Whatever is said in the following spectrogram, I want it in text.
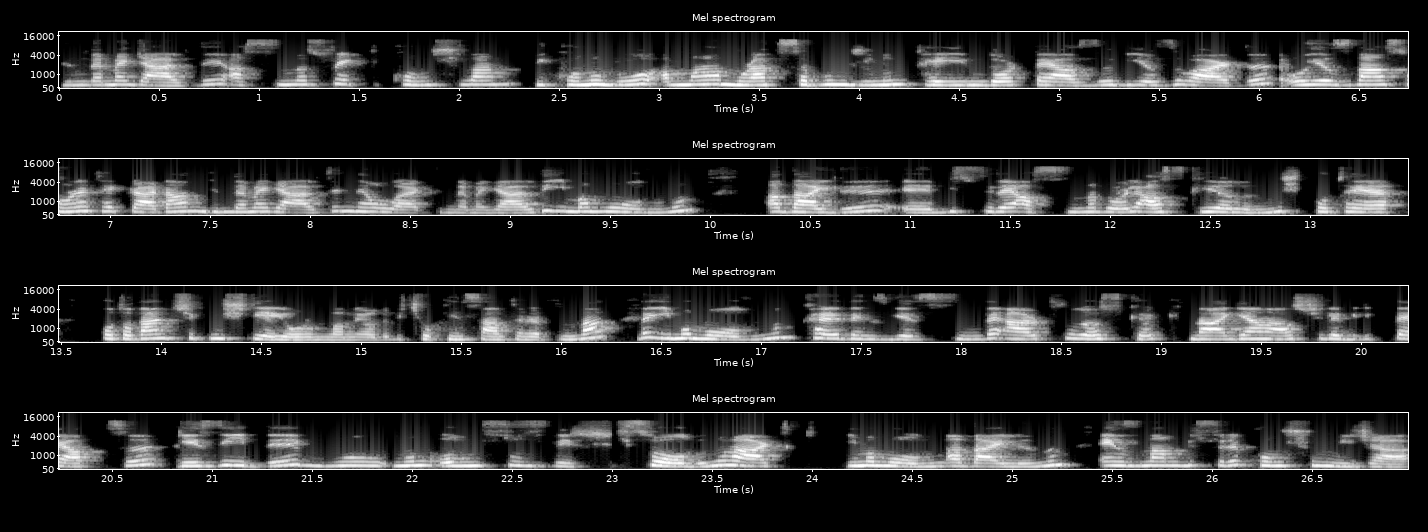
gündeme geldi. Aslında sürekli konuşulan bir konu bu ama Murat Sabuncu'nun T24'te yazdığı bir yazı vardı. O yazıdan sonra tekrardan gündeme geldi. Ne olarak gündeme geldi? İmamoğlu'nun adaylığı e, bir süre aslında böyle askıya alınmış, potaya potadan çıkmış diye yorumlanıyordu birçok insan tarafından. Ve İmamoğlu'nun Karadeniz gezisinde Ertuğrul Özkök, Nagihan Alçı ile birlikte yaptığı geziydi. Bunun olumsuz bir ikisi olduğunu ve artık İmamoğlu'nun adaylığının en azından bir süre konuşulmayacağı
